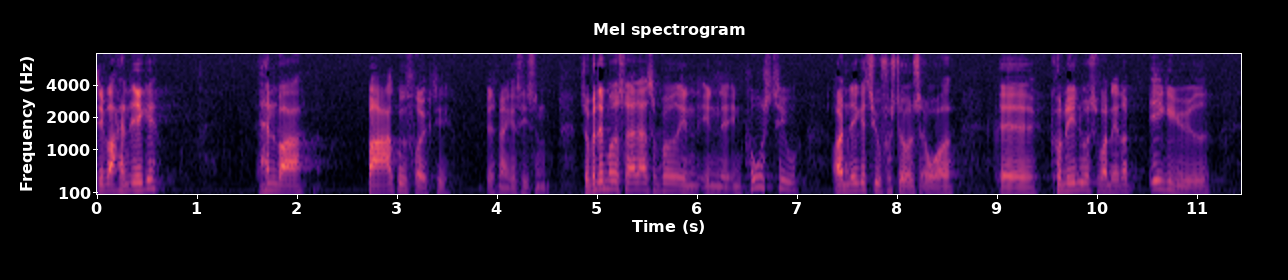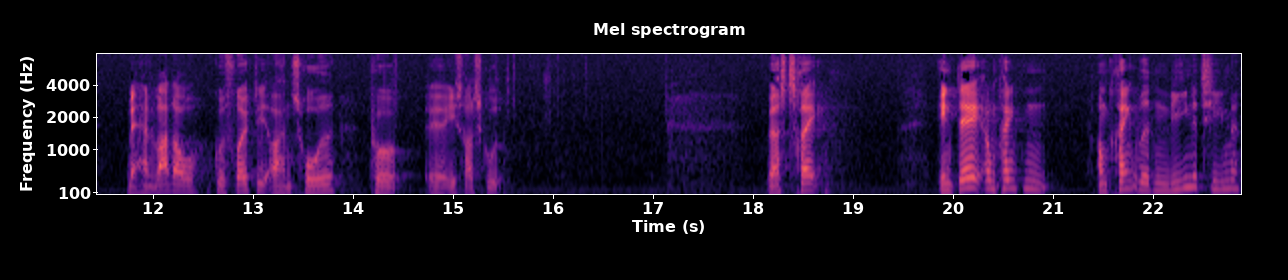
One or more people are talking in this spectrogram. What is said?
Det var han ikke, han var bare gudfrygtig, hvis man kan sige sådan. Så på den måde så er der altså både en, en, en positiv og en negativ forståelse af ordet. Øh, Cornelius var netop ikke jøde, men han var dog gudfrygtig, og han troede på øh, Israels Gud. Vers 3. En dag omkring, den, omkring ved den 9. time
